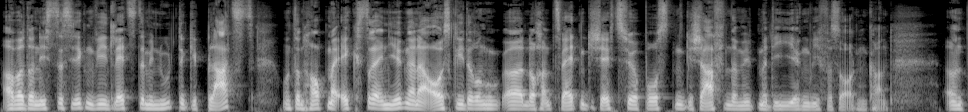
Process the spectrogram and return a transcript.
aber dann ist das irgendwie in letzter Minute geplatzt und dann hat man extra in irgendeiner Ausgliederung äh, noch einen zweiten Geschäftsführerposten geschaffen, damit man die irgendwie versorgen kann. Und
